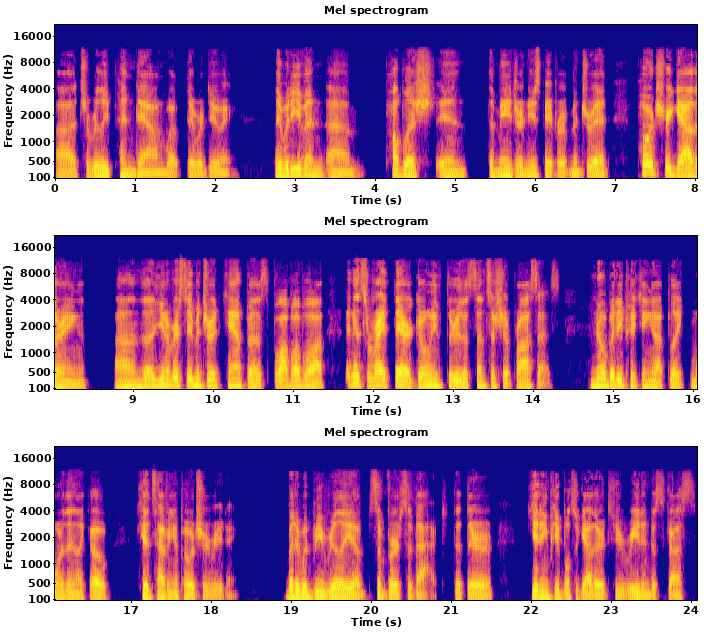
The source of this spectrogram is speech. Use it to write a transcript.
uh, to really pin down what they were doing. They would even um, publish in the major newspaper of Madrid poetry gathering on the University of Madrid campus, blah, blah, blah. And it's right there going through the censorship process. Nobody picking up like more than like, oh, kids having a poetry reading but it would be really a subversive act that they're getting people together to read and discuss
